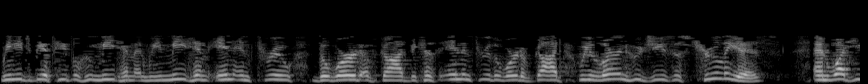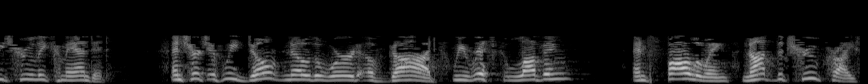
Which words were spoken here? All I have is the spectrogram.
we need to be a people who meet Him and we meet Him in and through the Word of God because in and through the Word of God, we learn who Jesus truly is and what he truly commanded. And church, if we don't know the Word of God, we risk loving and following not the true Christ,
